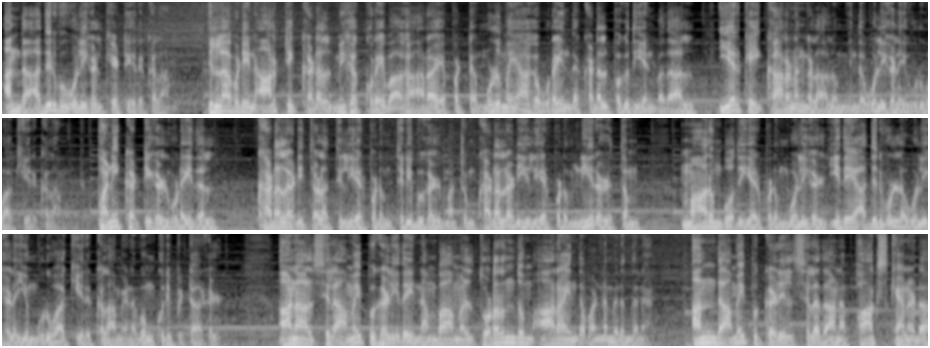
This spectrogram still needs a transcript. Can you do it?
அந்த அதிர்வு ஒலிகள் கேட்டு இருக்கலாம். இல்லாவிடின் ஆர்க்டிக் கடல் மிக குறைவாக ஆராயப்பட்ட முழுமையாக உறைந்த கடல் பகுதி என்பதால் இயற்கை காரணங்களாலும் இந்த ஒலிகளை உருவாக்கி இருக்கலாம். பனிக்கட்டிகள் உடைதல் கடல் அடித்தளத்தில் ஏற்படும் திரிபுகள் மற்றும் கடல் அடியில் ஏற்படும் நீரழுத்தம் மாறும்போது ஏற்படும் ஒலிகள் இதே அதிர்வுள்ள ஒலிகளையும் உருவாக்கி இருக்கலாம் எனவும் குறிப்பிட்டார்கள். ஆனால் சில அமைப்புகள் இதை நம்பாமல் தொடர்ந்தும் ஆராய்ந்த வண்ணம் இருந்தன. அந்த அமைப்புகளில் சிலதான பாக்ஸ் கனடா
